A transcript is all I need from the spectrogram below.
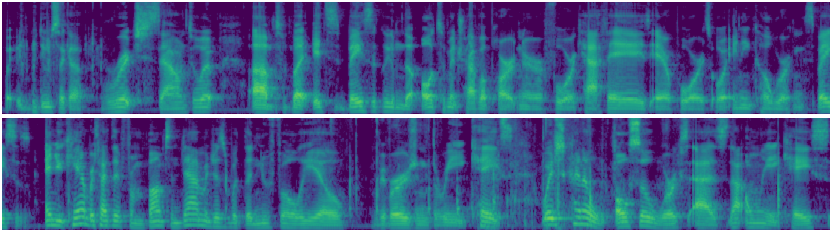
but it produces like a rich sound to it. Um, but it's basically the ultimate travel partner for cafes, airports, or any co-working spaces. And you can protect it from bumps and damages with the Nufolio version 3 case, which kind of also works as not only a case,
